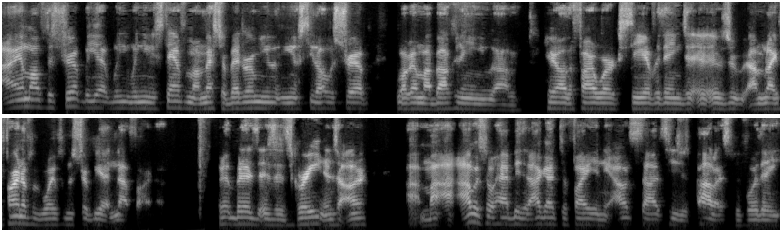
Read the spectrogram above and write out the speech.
I am off the strip, but yet when you, when you stand from my master bedroom, you you see the whole strip. Walk on my balcony, and you um, hear all the fireworks, see everything. It, it was I'm like far enough away from the strip, yet not far enough. But but it's it's, it's great and it's an honor. Uh, my, I, I was so happy that I got to fight in the outside Caesar's Palace before they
